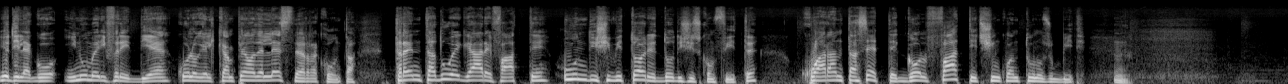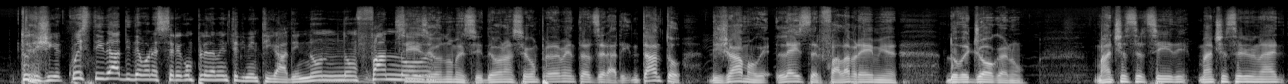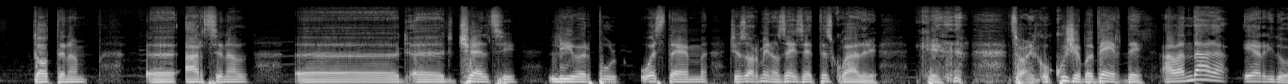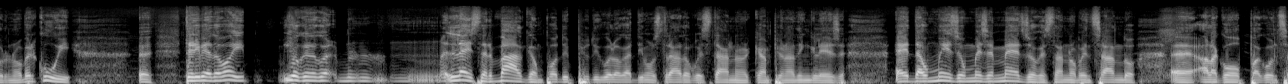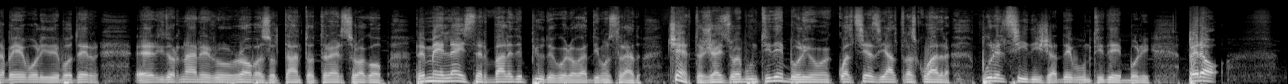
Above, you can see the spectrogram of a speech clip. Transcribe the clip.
io ti leggo i numeri freddi, eh? quello che il campionato dell'Ester racconta. 32 gare fatte, 11 vittorie e 12 sconfitte, 47 gol fatti e 51 subiti. Mm. Tu sì. dici che questi dati devono essere completamente dimenticati, non, non, fanno... Sì, secondo me sì, devono essere completamente azzerati. Intanto diciamo che l'Ester fa la Premier dove giocano Manchester City, Manchester United, Tottenham, eh, Arsenal, eh, eh, Chelsea, Liverpool, West Ham, ci sono almeno 6-7 squadre che, insomma, con cui ci poi perde all'andata e al ritorno. Per cui, eh, ti ripeto, poi io credo che mm, l'Ester valga un po' di più di quello che ha dimostrato quest'anno nel campionato inglese. È da un mese, un mese e mezzo che stanno pensando eh, alla Coppa, consapevoli di poter eh, ritornare in Europa soltanto attraverso la Coppa. Per me l'Ester vale di più di quello che ha dimostrato. Certo, ha i suoi punti deboli come qualsiasi altra squadra, pure il City ha dei punti deboli, però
